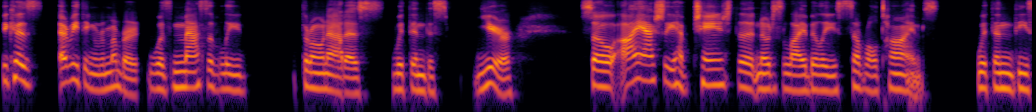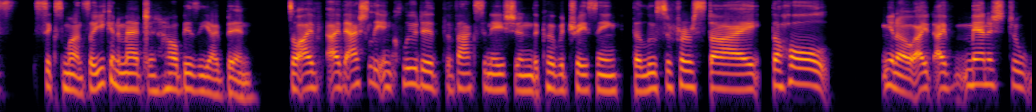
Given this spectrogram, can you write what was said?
because everything, remember, was massively thrown at us within this year. So I actually have changed the notice of liability several times within these six months. So you can imagine how busy I've been. So I've I've actually included the vaccination, the COVID tracing, the Lucifer sty, the whole, you know, I, I've managed to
